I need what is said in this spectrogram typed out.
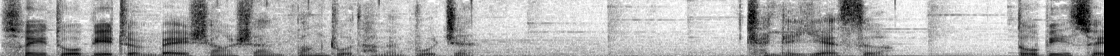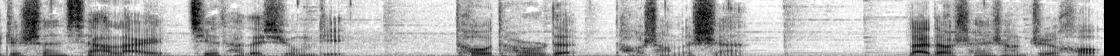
所以，独臂准备上山帮助他们布阵。趁着夜色，独臂随着山下来接他的兄弟，偷偷的逃上了山。来到山上之后，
